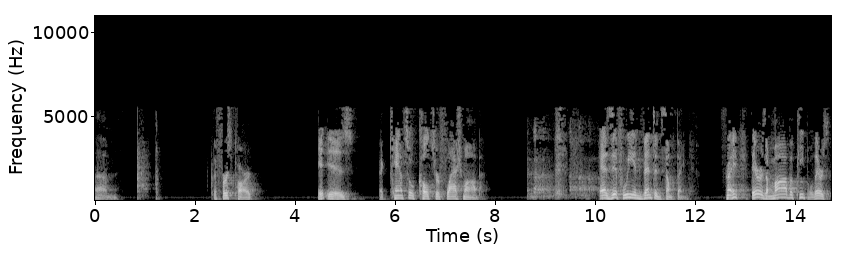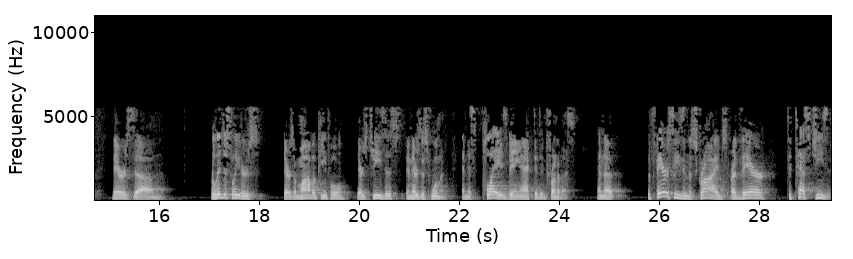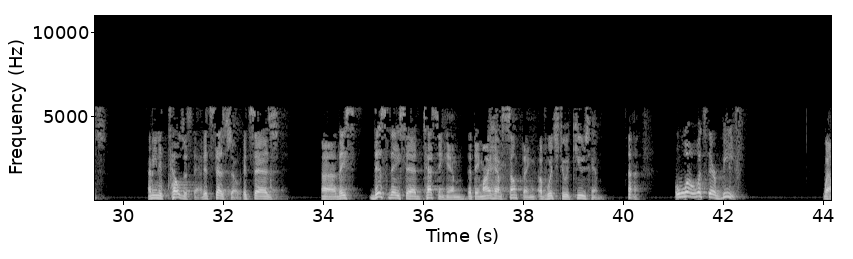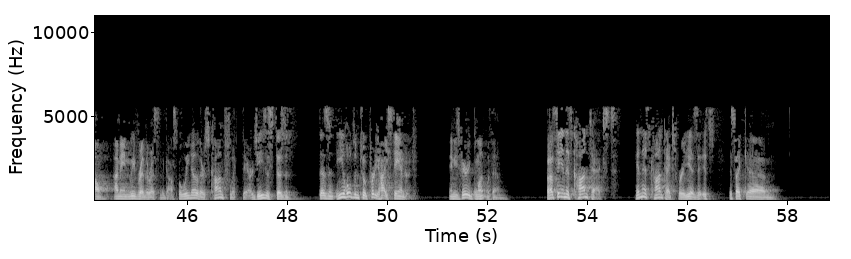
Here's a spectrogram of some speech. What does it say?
Um, the first part, it is a cancel culture flash mob. As if we invented something, right? There is a mob of people. There's, there's um, religious leaders, there's a mob of people, there's Jesus, and there's this woman. And this play is being acted in front of us. And the, the Pharisees and the scribes are there to test Jesus. I mean, it tells us that. It says so. It says, uh, they, this they said, testing him, that they might have something of which to accuse him. well, what's their beef? Well, I mean, we've read the rest of the gospel. We know there's conflict there. Jesus doesn't, doesn't, he holds them to a pretty high standard. And he's very blunt with them. But I'll say in this context, in this context where he is, it's, it's like, um,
